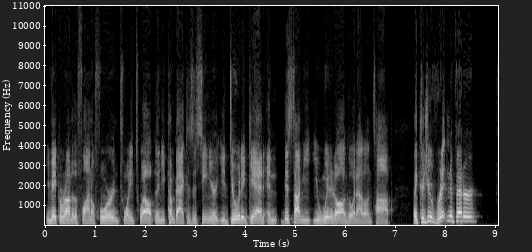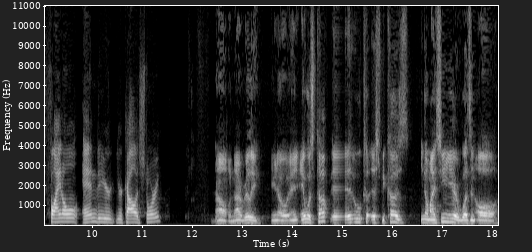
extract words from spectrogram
you make a run to the Final Four in 2012, and then you come back as a senior, you do it again, and this time you, you win it all, going out on top. Like, could you have written a better final end to your, your college story? No, not really. You know, and it was tough. It, it, it's because you know my senior year wasn't all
